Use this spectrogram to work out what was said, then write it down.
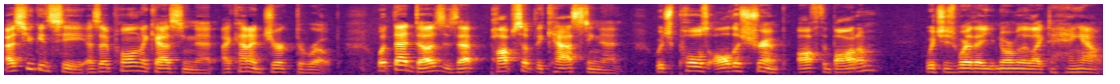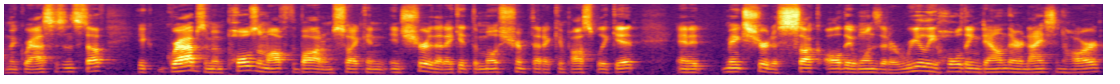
As you can see, as I pull on the casting net, I kind of jerk the rope. What that does is that pops up the casting net, which pulls all the shrimp off the bottom, which is where they normally like to hang out in the grasses and stuff. It grabs them and pulls them off the bottom so I can ensure that I get the most shrimp that I can possibly get. And it makes sure to suck all the ones that are really holding down there nice and hard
